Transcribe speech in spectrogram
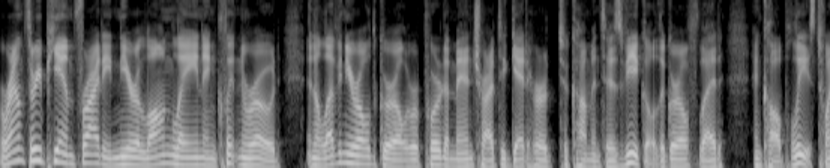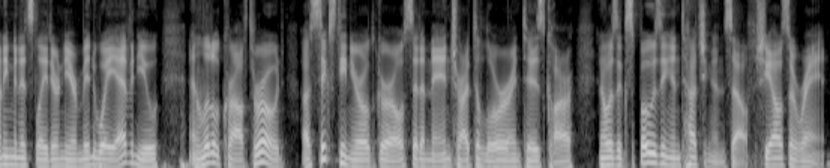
Around 3 p.m. Friday, near Long Lane and Clinton Road, an 11 year old girl reported a man tried to get her to come into his vehicle. The girl fled and called police. 20 minutes later, near Midway Avenue and Littlecroft Road, a 16 year old girl said a man tried to lure her into his car and was exposing and touching himself. She also ran.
